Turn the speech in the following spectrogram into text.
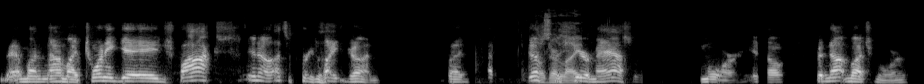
My- Now my 20 gauge Fox, you know, that's a pretty light gun, but just the light. sheer mass more, you know, but not much more.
